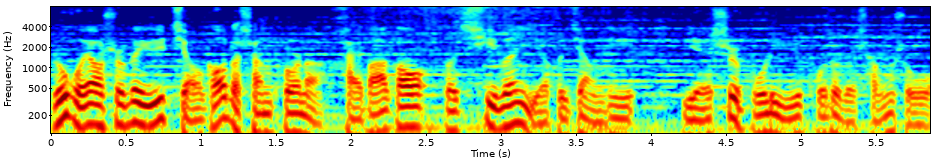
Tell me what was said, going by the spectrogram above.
如果要是位于较高的山坡呢，海拔高和气温也会降低，也是不利于葡萄的成熟。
